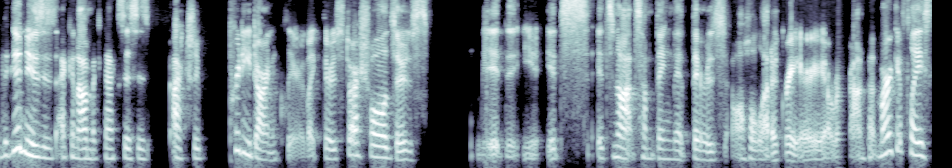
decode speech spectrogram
the good news is Economic Nexus is actually pretty darn clear. Like there's thresholds, there's it, it's it's not something that there's a whole lot of gray area around. But marketplace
